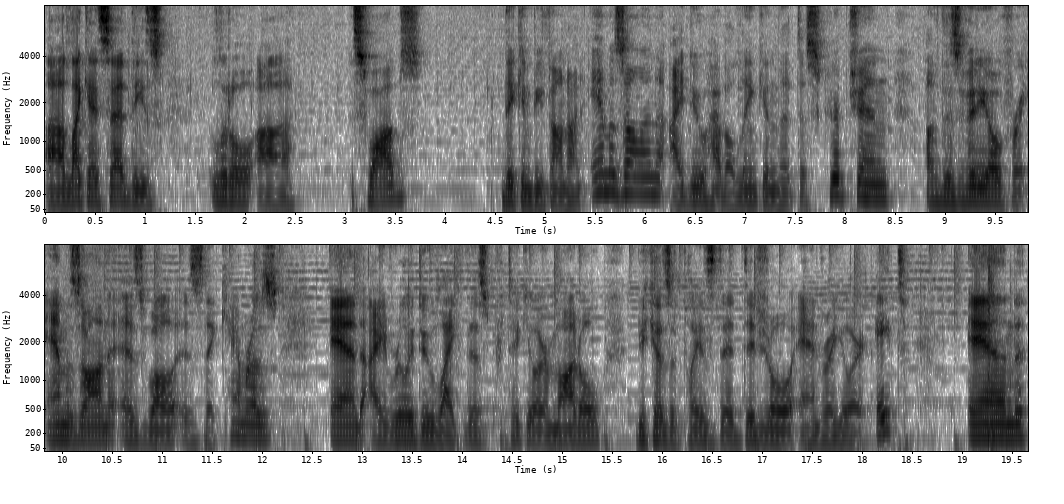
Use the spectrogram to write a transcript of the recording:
Uh, like I said, these little uh, swabs, they can be found on Amazon. I do have a link in the description of this video for Amazon as well as the cameras. And I really do like this particular model because it plays the digital and regular 8. And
